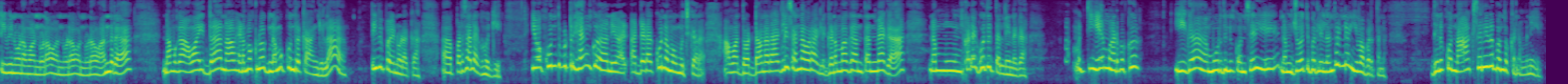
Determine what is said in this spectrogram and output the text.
ಟಿ ವಿ ನೋಡವ ನೋಡವ ನೋಡವ ನೋಡವ ಅಂದ್ರೆ ನಮ್ಗೆ ಅವ ಇದ್ರೆ ನಾವು ಹೆಣ್ಮಕ್ಳು ಹೋಗಿ ನಮಗೆ ಕುಂದ್ರಕ್ಕ ಹಂಗಿಲ್ಲ. ಟಿ ವಿ ಪೈ ನೋಡಕ್ಕ ಪಡ್ಸಾಲಾಗ ಹೋಗಿ. ಇವಾಗ ಕುಂತು ಬಿಟ್ರೆ ಹೆಂಗೆ ನೀವು ಅಡ್ಡಾಡಕ್ಕೂ ನಮಗೆ ಮುಚ್ಕಾರ. ಅವ ದೊಡ್ಡವನರಾಗ್ಲಿ, ಸಣ್ಣವರಾಗ್ಲಿ ಗಣಮಗ ಅಂತಂದ್ಮ್ಯಾಗ ನಮ್ಮ ಕಡೆ ಗೊತ್ತಿತ್ತಲ್ಲ ನಿನಗ. ಮತ್ತೆ ಏನು ಮಾಡ್ಬೇಕು? ಈಗ ಮೂರು ದಿನಕ್ಕೊಂದ್ಸರಿ ನಮ್ಮ ಜ್ಯೋತಿ ಬರಲಿಲ್ಲ ಅಂದ್ರೆ ಇವ ಬರ್ತಾನೆ. ದಿನಕ್ಕೊಂದು ನಾಲ್ಕು ಸರಿ ಬಂದಕ್ಕ ನಮ್ಮ ಮನೆಗೆ.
